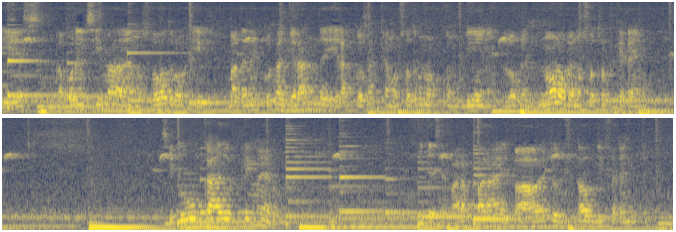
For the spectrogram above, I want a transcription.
y es, va por encima de nosotros y va a tener cosas grandes y las cosas que a nosotros nos convienen, no lo que nosotros queremos. Si tú buscas a Dios primero y te separas para Él, va a haber resultados diferentes.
